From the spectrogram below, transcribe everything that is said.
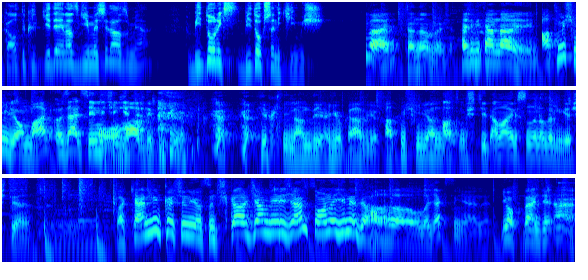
46-47 en az giymesi lazım ya. 1.12 1.92'ymiş. Var. Bir tane daha mı vereceksin? Hadi bir tane daha vereyim. 60 milyon var. Özel senin için Oha. getirdik. yok inandı ya. Yok abi yok. 60 milyon. 60 değil ama aynısından alırım geçti yani. Bak kendin kaşınıyorsun. Çıkaracağım vereceğim. Sonra yine de "Aa" olacaksın yani. Yok bence aa,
